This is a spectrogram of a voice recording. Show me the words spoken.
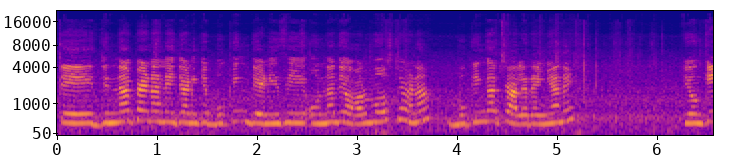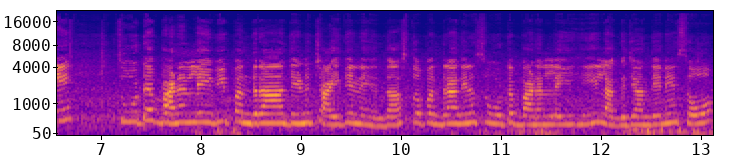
ਤੇ ਜਿੰਨਾ ਭੈਣਾਂ ਨੇ ਜਾਣੀ ਕਿ ਬੁਕਿੰਗ ਦੇਣੀ ਸੀ, ਉਹਨਾਂ ਦੇ ਆਲਮੋਸਟ ਹਨਾ ਬੁਕਿੰਗਾਂ ਚੱਲ ਰਹੀਆਂ ਨੇ। ਕਿਉਂਕਿ ਸੂਟ ਬਣਨ ਲਈ ਵੀ 15 ਦਿਨ ਚਾਹੀਦੇ ਨੇ। 10 ਤੋਂ 15 ਦਿਨ ਸੂਟ ਬਣਨ ਲਈ ਹੀ ਲੱਗ ਜਾਂਦੇ ਨੇ। ਸੋ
